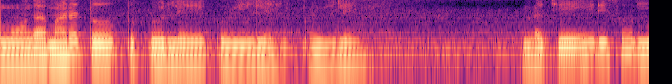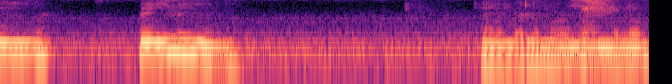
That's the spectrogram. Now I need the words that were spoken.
மொத மரத்தோப்புக்குள்ளே குயிலே குயிலே இந்த செய்தி சொன்னும் மாம்பழம் மாம்பழம்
